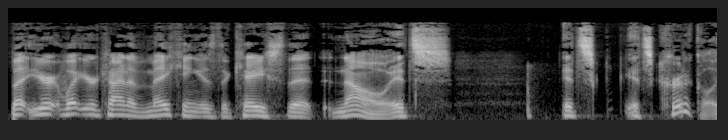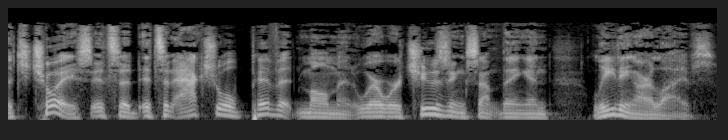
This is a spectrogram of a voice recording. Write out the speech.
But you're what you're kind of making is the case that no, it's it's it's critical. It's choice. It's a it's an actual pivot moment where we're choosing something and leading our lives.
